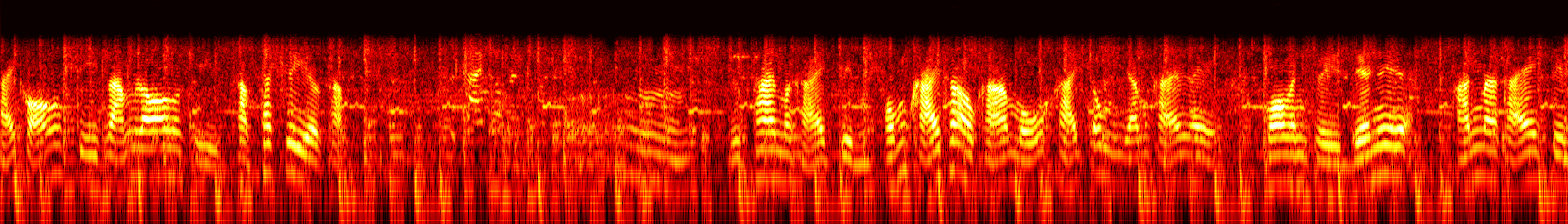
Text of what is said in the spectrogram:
ขายของขี่สามล้อขี่ขับแท็กซี่อะครับอืมสุดท้ายมาขายไอติมผมขายข้าวขาหมูขายต้มยำขายอะไรมอมันสีเดี๋ยวนี้หันมาขายไอติม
